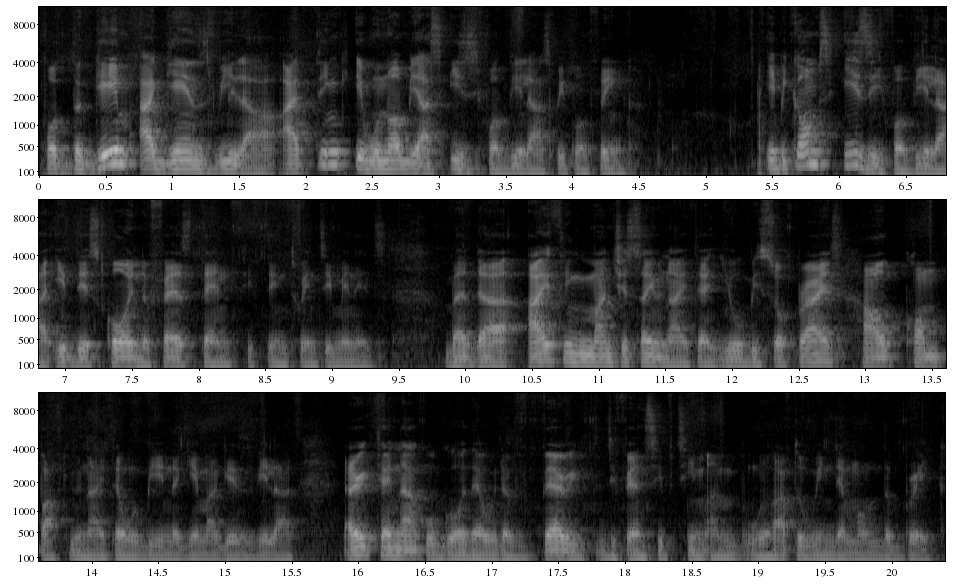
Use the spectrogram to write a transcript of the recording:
For the game against Villa, I think it will not be as easy for Villa as people think. It becomes easy for Villa if they score in the first 10, 15, 20 minutes. But uh, I think Manchester United, you'll be surprised how compact United will be in the game against Villa. Erik Ten Hag will go there with a very defensive team and will have to win them on the break.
